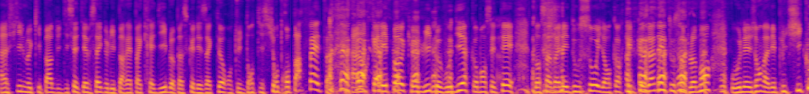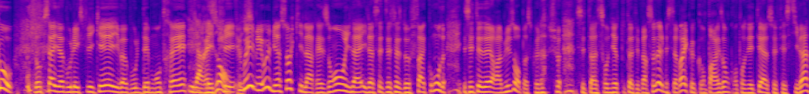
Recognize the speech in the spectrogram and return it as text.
un film qui parle du XVIIe siècle, ne lui paraît pas crédible parce que les acteurs ont une dentition trop parfaite, alors qu'à l'époque, lui peut vous dire comment c'était dans sa vallée il y a encore quelques années, tout simplement, où les gens n'avaient plus de chicot. Donc ça, il va vous l'expliquer, il va vous le démontrer. Il a raison. oui, mais oui, bien sûr qu'il a raison. Il a, il a cette espèce de faconde. C'était d'ailleurs amusant parce que là, c'est un souvenir tout à fait personnel. Mais c'est vrai que quand, par exemple, quand on était à ce festival,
